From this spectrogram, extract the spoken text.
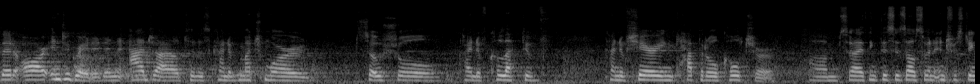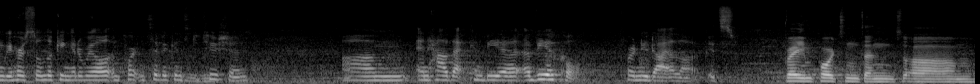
that are integrated and agile to this kind of much more social, kind of collective, kind of sharing capital culture. Um, so I think this is also an interesting rehearsal looking at a real important civic mm-hmm. institution um, and how that can be a, a, vehicle for new dialogue. It's very important and um,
